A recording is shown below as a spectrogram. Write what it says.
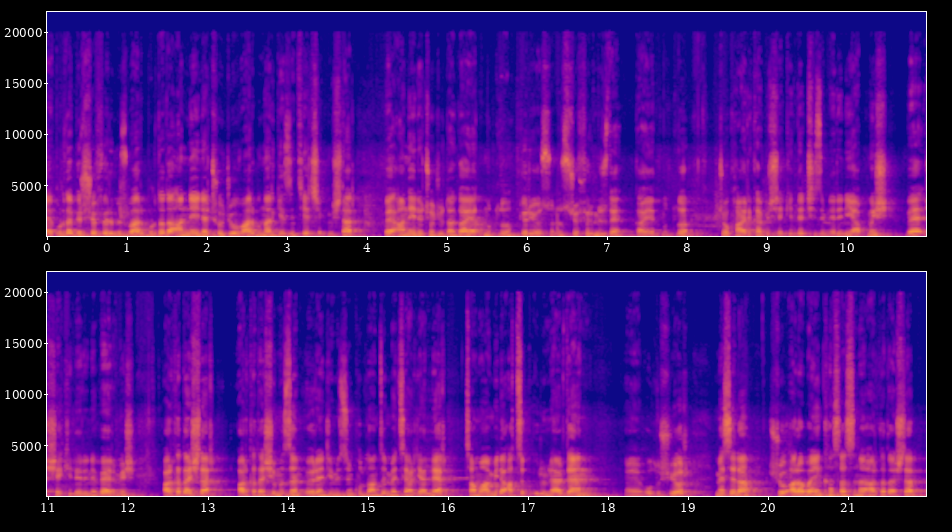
Ee, burada bir şoförümüz var. Burada da anne ile çocuğu var. Bunlar gezintiye çıkmışlar. Ve anne ile çocuğu da gayet mutlu. Görüyorsunuz. Şoförümüz de gayet mutlu. Çok harika bir şekilde çizimlerini yapmış ve şekillerini vermiş. Arkadaşlar arkadaşımızın, öğrencimizin kullandığı materyaller tamamıyla atık ürünlerden e, oluşuyor. Mesela şu arabanın kasasını arkadaşlar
